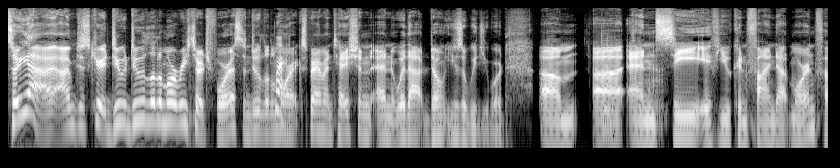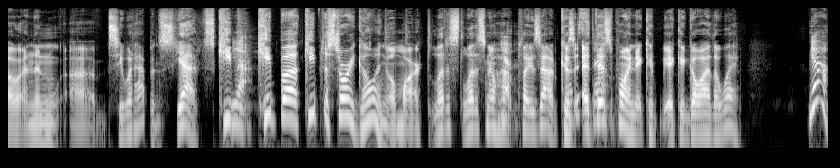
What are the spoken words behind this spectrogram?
So yeah, I'm just curious. Do do a little more research for us and do a little more experimentation, and without don't use a Ouija board, um, uh, and that. see if you can find out more info, and then uh, see what happens. Yeah, keep Yeah. keep uh, keep the story going, Omar. Let us let us know how Yeah. it plays out because at this point it could it could go either way. Yeah,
